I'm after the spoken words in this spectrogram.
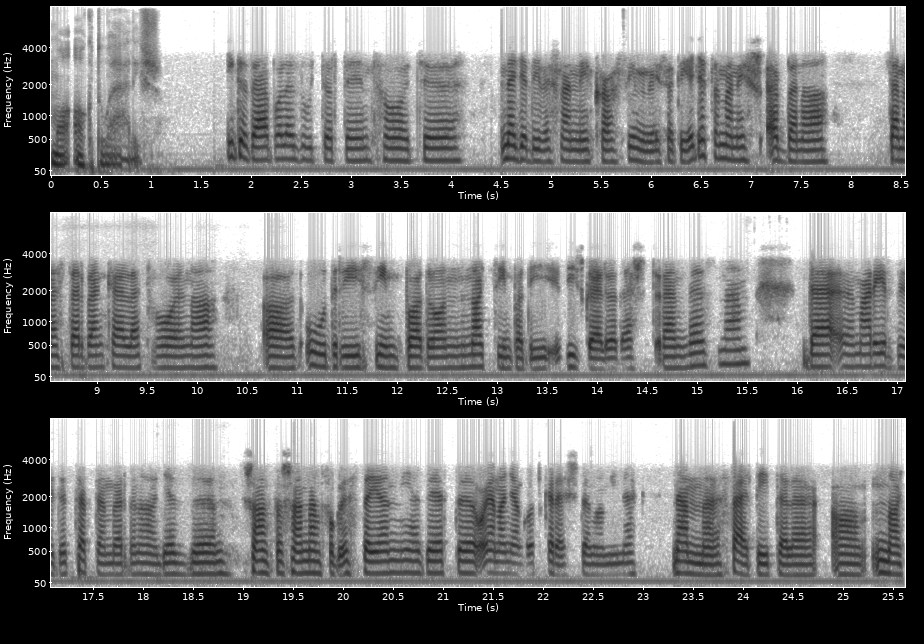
ma aktuális? Igazából ez úgy történt, hogy negyedéves lennék a Színművészeti Egyetemen, és ebben a szemeszterben kellett volna az Ódri színpadon nagy színpadi vizsgálódást rendeznem, de már érződött szeptemberben, hogy ez sanszosan nem fog összejönni, ezért olyan anyagot kerestem, aminek nem feltétele a nagy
